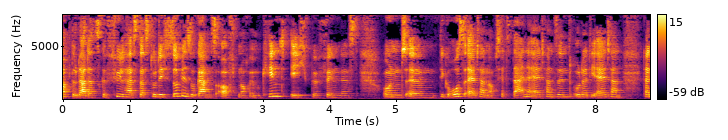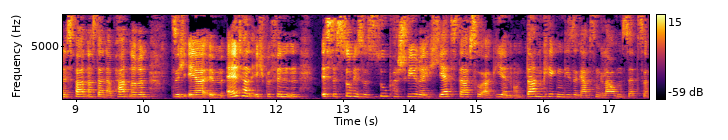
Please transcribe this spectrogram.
ob du da das Gefühl hast, dass du dich sowieso ganz oft noch im Kind-Ich befindest und ähm, die Großeltern, ob es jetzt deine Eltern sind oder die Eltern deines Partners, deiner Partnerin, sich eher im Eltern-Ich befinden, ist es sowieso super schwierig, jetzt da zu agieren. Und dann kicken diese ganzen Glaubenssätze.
